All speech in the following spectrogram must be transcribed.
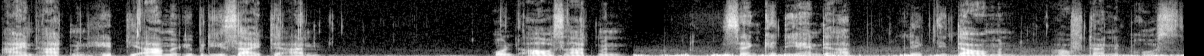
Einatmen, heb die Arme über die Seite an. Und ausatmen, senke die Hände ab, leg die Daumen auf deine Brust.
